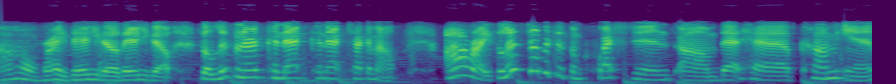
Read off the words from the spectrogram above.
All right, there you go, there you go. So listeners, connect, connect, check them out. All right, so let's jump into some questions um, that have come in.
